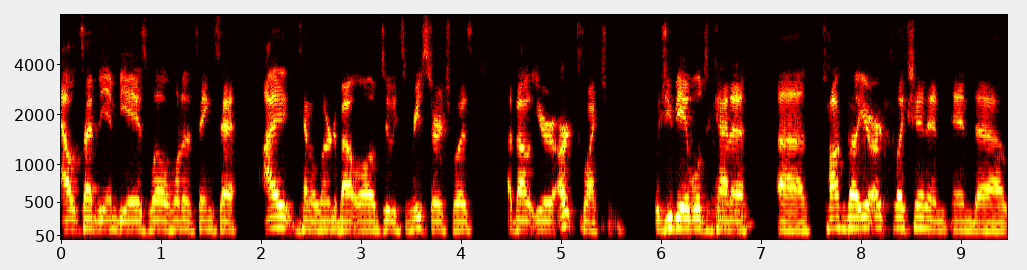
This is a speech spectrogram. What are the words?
outside of the NBA as well. One of the things that I kind of learned about while doing some research was about your art collection. Would you be able to kind of mm-hmm. uh, talk about your art collection and and uh,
